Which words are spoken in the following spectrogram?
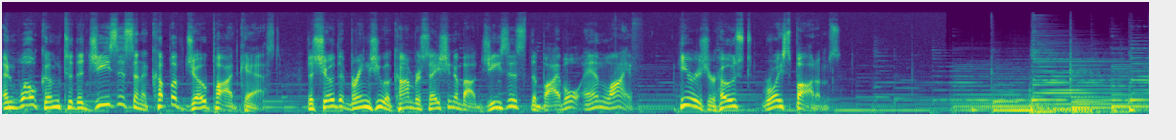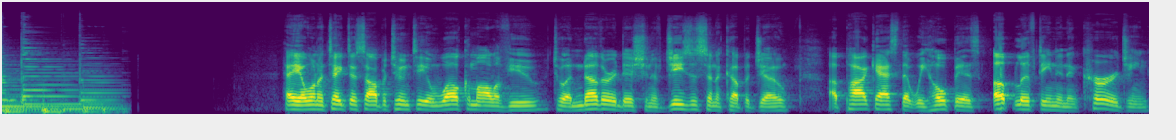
and welcome to the Jesus and a Cup of Joe podcast, the show that brings you a conversation about Jesus, the Bible, and life. Here is your host, Royce Bottoms. Hey, I want to take this opportunity and welcome all of you to another edition of Jesus and a Cup of Joe, a podcast that we hope is uplifting and encouraging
